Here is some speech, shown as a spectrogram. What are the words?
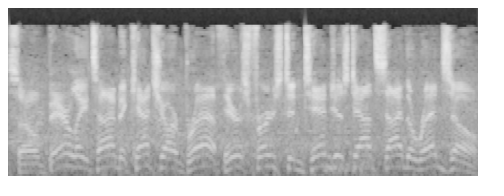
So barely time to catch our breath. Here's first and 10 just outside the red zone.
